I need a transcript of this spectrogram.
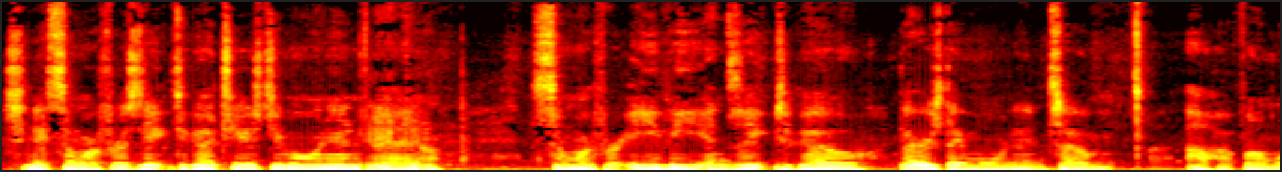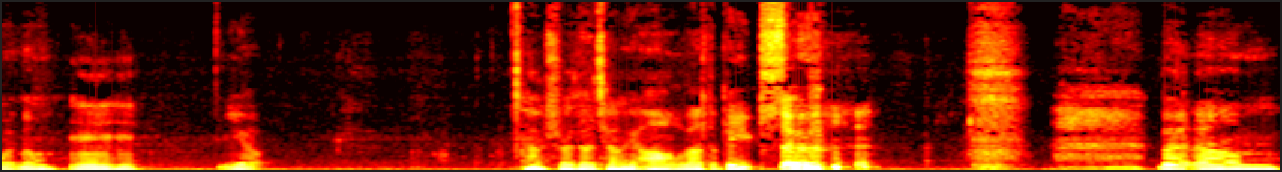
she needs somewhere for Zeke to go Tuesday morning, Heck and yeah. Somewhere for Evie and Zeke to go Thursday morning. So I'll have fun with them. Mm-hmm. Yep. I'm sure they'll tell me all about the peeps soon. but um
